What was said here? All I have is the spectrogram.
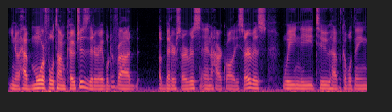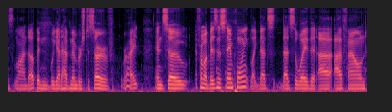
you know have more full time coaches that are able to provide a better service and a higher quality service, we need to have a couple things lined up, and we got to have members to serve, right? And so, from a business standpoint, like that's that's the way that I I found,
